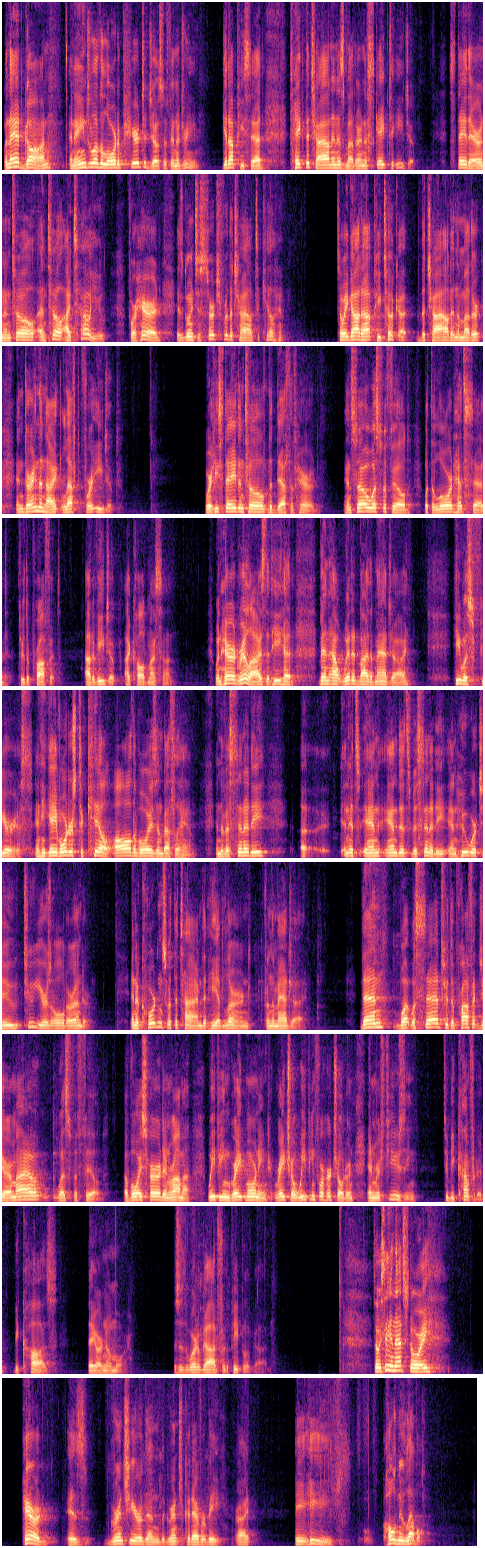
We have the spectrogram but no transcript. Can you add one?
When they had gone, an angel of the Lord appeared to Joseph in a dream. Get up, he said, take the child and his mother and escape to Egypt. Stay there and until, until I tell you for Herod is going to search for the child to kill him. So he got up, he took uh, the child and the mother, and during the night left for Egypt, where he stayed until the death of Herod. And so was fulfilled what the Lord had said through the prophet Out of Egypt I called my son. When Herod realized that he had been outwitted by the Magi, he was furious, and he gave orders to kill all the boys in Bethlehem, in the vicinity, uh, in its, and, and its vicinity, and who were two, two years old or under, in accordance with the time that he had learned from the Magi. Then what was said through the prophet Jeremiah was fulfilled. A voice heard in Ramah, weeping great mourning, Rachel weeping for her children and refusing to be comforted because they are no more. This is the word of God for the people of God. So we see in that story, Herod is grinchier than the Grinch could ever be, right? He, he's a whole new level.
